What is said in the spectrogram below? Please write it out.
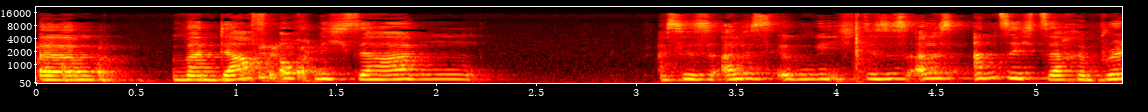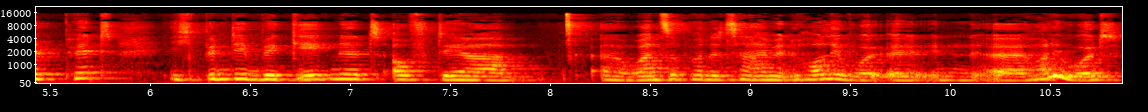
Ähm, man darf auch nicht sagen, es ist alles irgendwie, ich, das ist alles Ansichtssache. Brad Pitt, ich bin dem begegnet auf der uh, Once Upon a Time in Hollywood, äh, in äh, Hollywood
